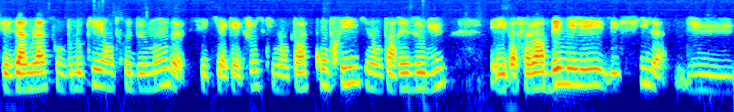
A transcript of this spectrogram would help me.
ces âmes-là sont bloquées entre deux mondes, c'est qu'il y a quelque chose qu'ils n'ont pas compris, qu'ils n'ont pas résolu, et il va falloir démêler les fils du,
